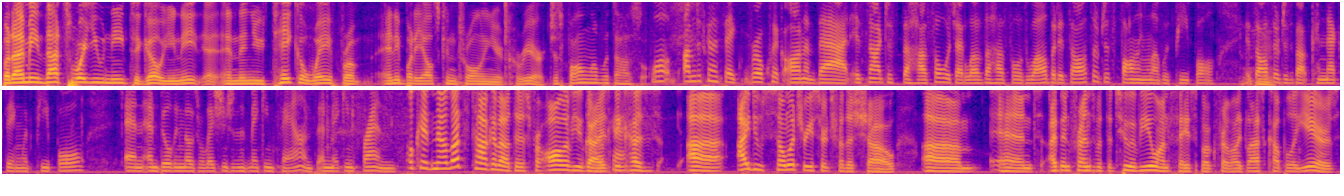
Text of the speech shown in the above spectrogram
But I mean, that's where you need to go. You need, and then you take away from anybody else controlling your career. Just fall in love with the hustle. Well, I'm just going to say real quick on that. It's not just the hustle, which I love the hustle as well, but it's also just falling in love with people. It's Mhm. also just about connecting with people and, and building those relationships and making fans and making friends. Okay, now let's talk about this for all of you guys Okay. because uh, I do so much research for the show, um, and I've been friends with the two of you on Facebook for like last couple of years.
